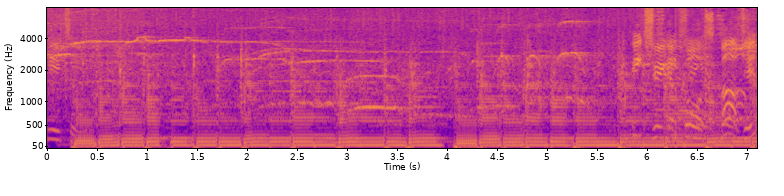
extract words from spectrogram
Featuring, of course, Martin.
